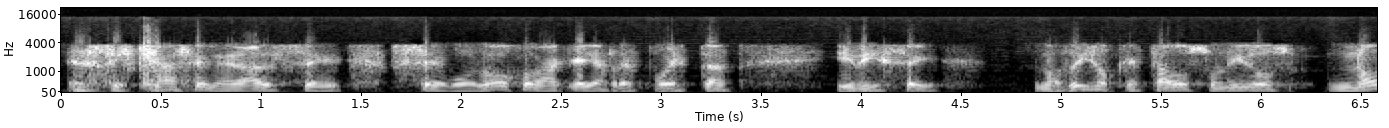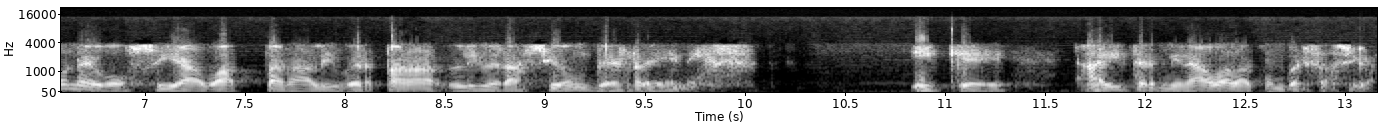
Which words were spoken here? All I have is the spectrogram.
El fiscal general se, se voló con aquella respuesta y dice, nos dijo que Estados Unidos no negociaba para, para liberación de rehenes y que ahí terminaba la conversación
